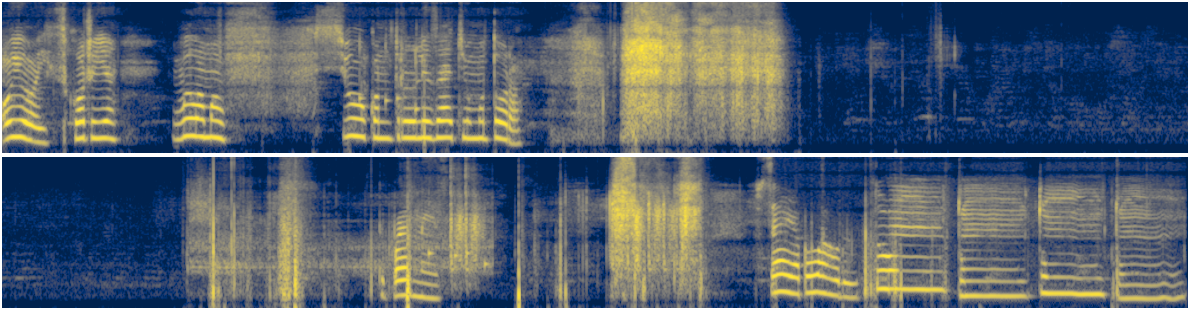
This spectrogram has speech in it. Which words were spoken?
Ой-ой, схоже, я виламав всю контролізацію мотора. Тепер низ. Все, я полагодив. Тум, тум, тум, тум.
